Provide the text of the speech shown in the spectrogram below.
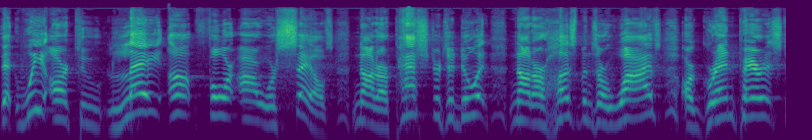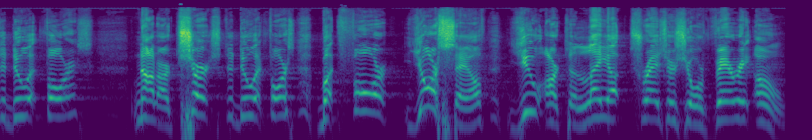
that we are to lay up for ourselves, not our pastor to do it, not our husbands or wives, or grandparents to do it for us, not our church to do it for us, but for yourself, you are to lay up treasures your very own.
